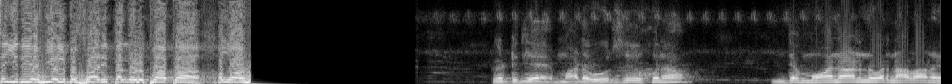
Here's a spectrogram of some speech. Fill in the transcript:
സയ്യിദ് യഹിയൽ ബുഖാരി തങ്ങൾ പാപ്പ. അള്ളാഹു കേട്ടില്ലേ? മടവൂർ സൈഹുന എന്റെ മോനാണെന്ന് പറഞ്ഞ ആളാണ്.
